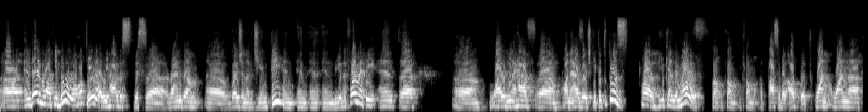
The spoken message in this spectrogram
Uh, and then what you do, okay, well, we have this this uh, random uh, version of GMP in, in, in, in the uniformity, and uh, it might have on average K222s, well, you can remove from, from, from a possible output one, one, uh,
